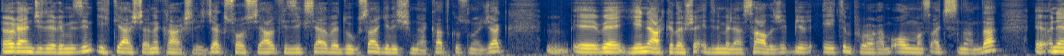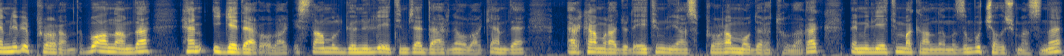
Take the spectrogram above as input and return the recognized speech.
öğrencilerimizin ihtiyaçlarını karşılayacak, sosyal, fiziksel ve duygusal gelişimine katkı sunacak e, ve yeni arkadaşlar edinmeler sağlayacak bir eğitim programı olması açısından da e, önemli bir programdır. Bu anlamda hem İGEDER olarak, İstanbul Gönüllü Eğitimciler Derneği olarak hem de Erkam Radyo'da Eğitim Dünyası program moderatörü olarak ve Milli Eğitim Bakanlığımızın bu çalışmasını,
